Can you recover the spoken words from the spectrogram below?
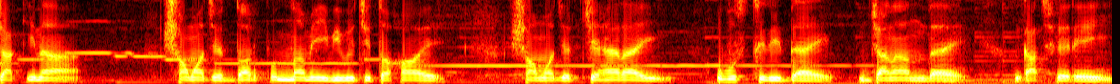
যা কিনা সমাজের দর্পণ নামেই বিবেচিত হয়, সমাজের চেহারাই উপস্থিতি দেয়, জানান দেয় গাছের এই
